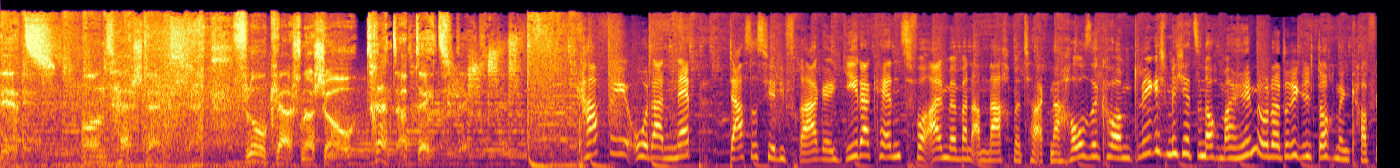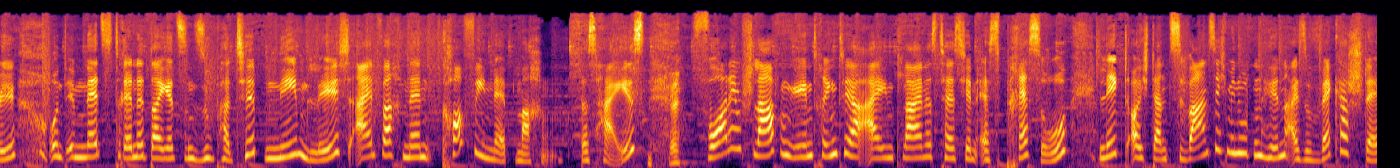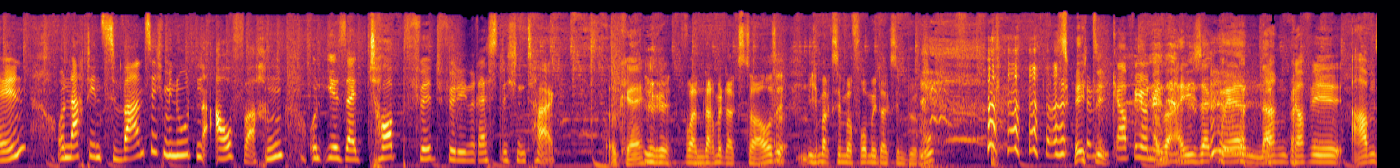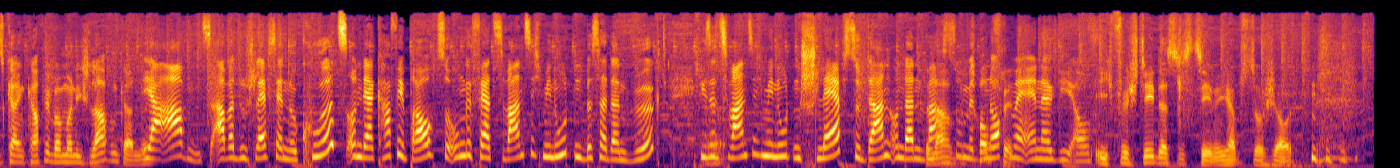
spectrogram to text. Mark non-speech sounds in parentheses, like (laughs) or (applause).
Hits und Hashtags. Flo Kerschner Show Trend Update. Kaffee oder Nap? Das ist hier die Frage. Jeder kennt's, vor allem wenn man am Nachmittag nach Hause kommt. Lege ich mich jetzt noch mal hin oder trinke ich doch einen Kaffee? Und im Netz trendet da jetzt ein super Tipp, nämlich einfach einen Coffee Nap machen. Das heißt, vor dem Schlafengehen trinkt ihr ein kleines Tässchen Espresso, legt euch dann 20 Minuten hin, also Wecker stellen und nach den 20 Minuten aufwachen und ihr seid topfit für den restlichen Tag. Okay, Irre, vor allem nachmittags zu Hause. Ich mag es immer vormittags im Büro. (laughs) richtig. Kaffee und Aber eigentlich sagt man ja (laughs) nach dem Kaffee abends keinen Kaffee, weil man nicht schlafen kann. Ne? Ja, abends. Aber du schläfst ja nur kurz und der Kaffee braucht so ungefähr 20 Minuten, bis er dann wirkt. Diese 20 Minuten schläfst du dann und dann Danach wachst du mit noch mehr Energie auf. Ich verstehe das System, ich habe es durchschaut. (laughs)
